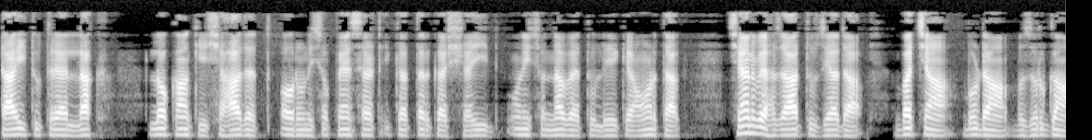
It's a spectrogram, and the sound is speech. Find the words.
ٹائی تو تر لاکھ لوکاں کی شہادت اور انیس سو پینسٹھ اکہتر کا شہید انیس سو نوے تو لے کے آن تک، چھیانوے ہزار تو زیادہ بچاں بوڑھاں بزرگاں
